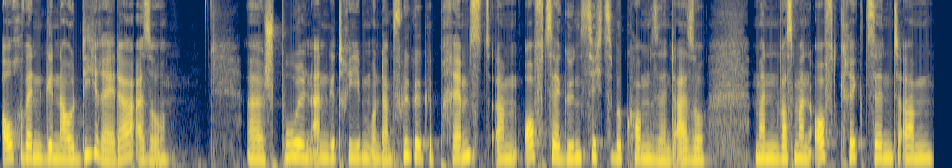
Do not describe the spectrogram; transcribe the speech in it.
Auch wenn genau die Räder, also äh, Spulen angetrieben und am Flügel gebremst, ähm, oft sehr günstig zu bekommen sind. Also man, was man oft kriegt, sind ähm,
